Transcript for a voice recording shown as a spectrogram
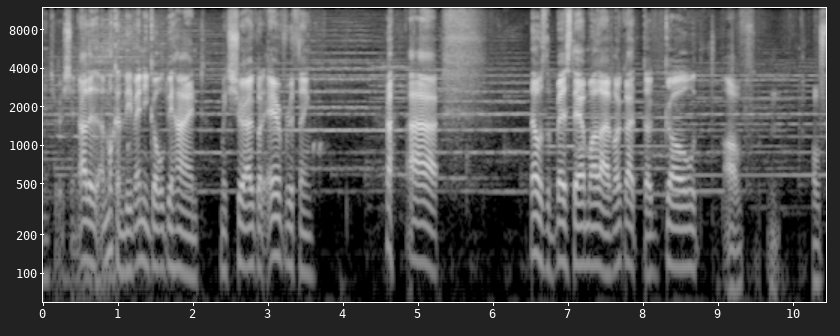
Interesting. I'm not gonna leave any gold behind. Make sure I've got everything. that was the best day of my life. I got the gold of of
